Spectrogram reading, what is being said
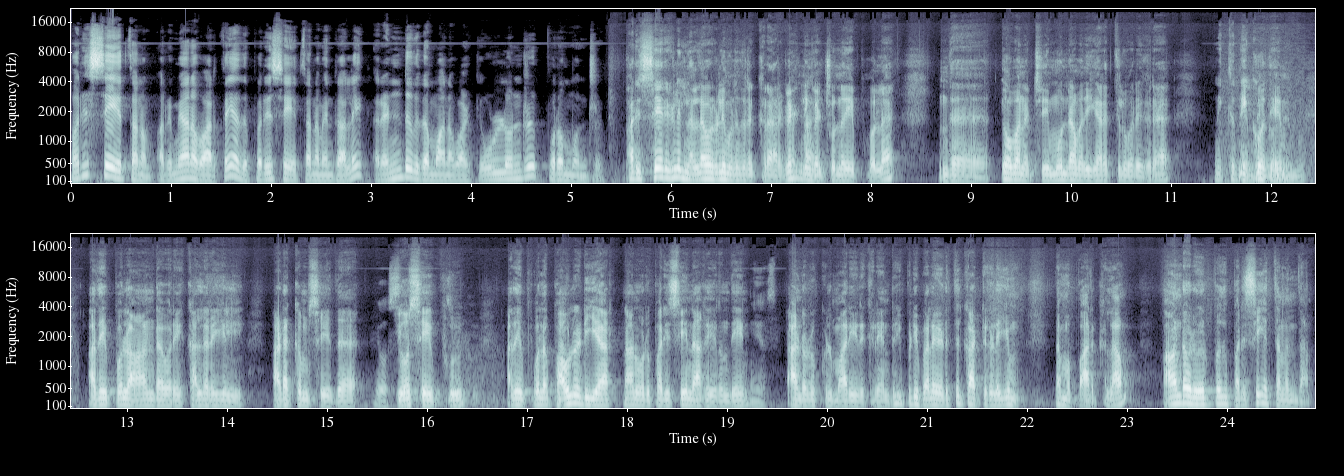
பரிசேயத்தனம் அருமையான வார்த்தை. அது பரிசேயத்தனம் என்றாலே ரெண்டு விதமான வாழ்க்கை. உள்ளொன்று புறம் ஒன்று பரிசேயர்களில் நல்லவர்களும் இருந்திருக்கிறார்கள். நீங்கள் சொன்னதைப் போல இந்த யோபனட்சி மூன்றாம் அதிகாரத்தில் வருகிற நிக்குதேம். அதே போல ஆண்டவரை கல்லறையில் அடக்கம் செய்த யோசேப்பு. அதே போல பவுலடியார் நான் ஒரு பரிசேயனாக இருந்தேன். ஆண்டவருக்குள் மாறி இருக்கிறேன் என்று இப்படி பல எடுத்துக்காட்டுகளையும் நம்ம பார்க்கலாம். ஆண்டவர் இருப்பது பரிசேயத்தனம்தான்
